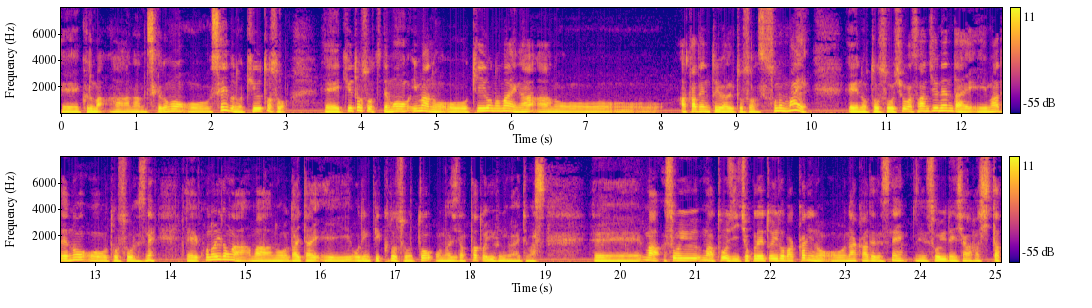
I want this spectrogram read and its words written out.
えー、車なんですけども西武の旧塗装え、旧塗装ってっても今の黄色の前が、あの赤電と言われる塗装なんですその前の塗装昭和30年代までの塗装ですねこの色が、まあ、あの大体オリンピック塗装と同じだったというふうに言われています。えーまあ、そういう、まあ、当時チョコレート色ばっかりの中でですねそういう電車が走った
